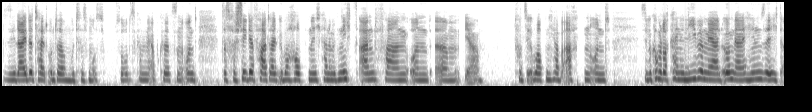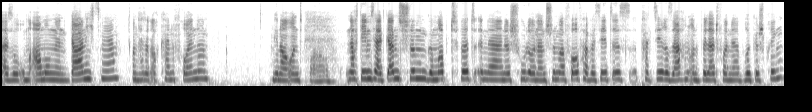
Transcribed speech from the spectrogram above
sie leidet halt unter Mutismus. So, das kann man ja abkürzen. Und das versteht ihr Vater halt überhaupt nicht, kann damit nichts anfangen und ähm, ja, tut sie überhaupt nicht mehr beachten und sie bekommt auch keine Liebe mehr in irgendeiner Hinsicht, also Umarmungen gar nichts mehr und hat halt auch keine Freunde. Genau, und wow. nachdem sie halt ganz schlimm gemobbt wird in der, in der Schule und ein schlimmer Vorfall passiert ist, packt sie ihre Sachen und will halt von der Brücke springen.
